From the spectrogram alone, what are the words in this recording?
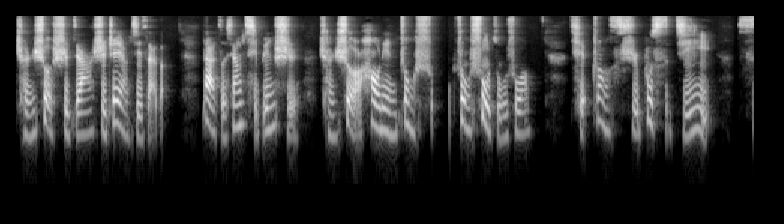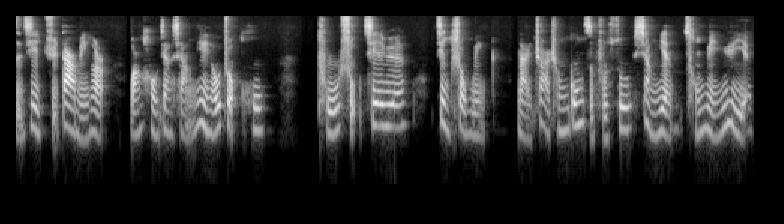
陈涉世家》是这样记载的：大泽乡起兵时，陈涉号令众庶众庶族说：“且壮士不死即矣，死即举大名耳。王侯将相宁有种乎？”土属皆曰：“敬受命，乃诈称公子扶苏项燕从民欲也。”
